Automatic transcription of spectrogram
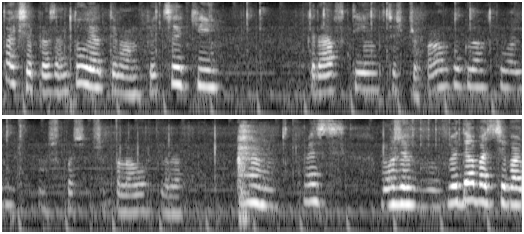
Tak się prezentuje, tutaj mam piecyki, crafting, coś przepalam w ogóle aktualnie? Szybko się przepalało, dobra. Więc może wydawać się wam,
